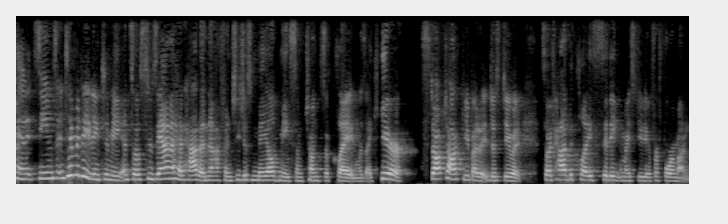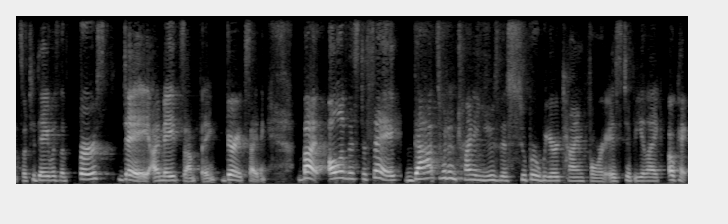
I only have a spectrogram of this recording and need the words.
And it seems intimidating to me. And so Susanna had had enough and she just mailed me some chunks of clay and was like, here, stop talking about it and just do it. So I've had the clay sitting in my studio for four months. So today was the first day I made something. Very exciting. But all of this to say, that's what I'm trying to use this super weird time for is to be like, okay,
